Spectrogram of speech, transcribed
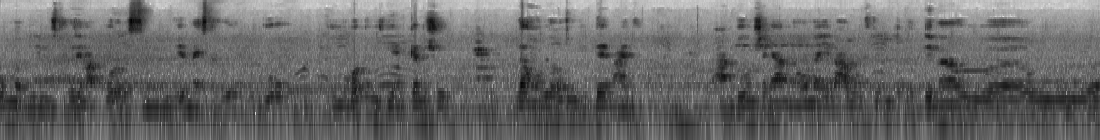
وهم مستحوذين على الكورة بس من غير ما يستحوذوا على الكورة هم برضه مش بينكمشوا لا هم بيضغطوا من قدام عادي. عندهم شجاعة إن هم يلعبوا بخطوط متقدمة و... و...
